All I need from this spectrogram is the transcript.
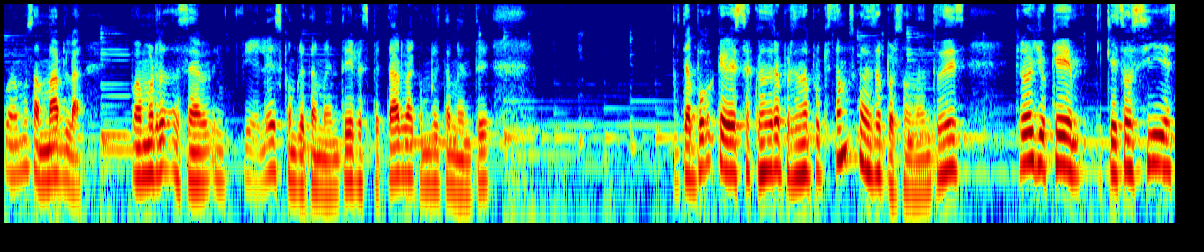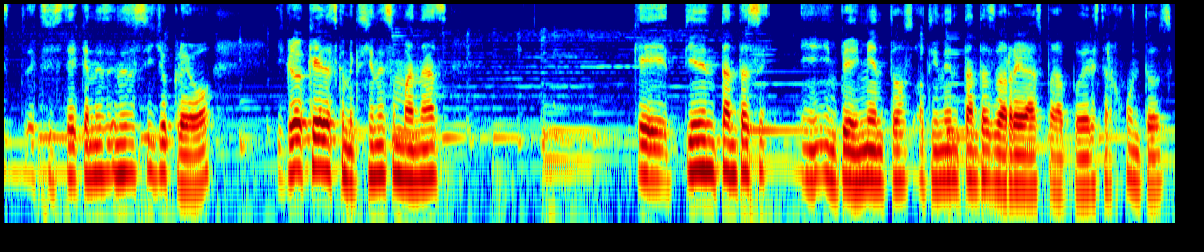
podemos amarla, podemos ser fieles completamente y respetarla completamente. Tampoco querer estar con otra persona porque estamos con esa persona. Entonces, creo yo que, eso sí es, existe, que en eso sí yo creo. Y creo que las conexiones humanas que tienen tantos impedimentos o tienen tantas barreras para poder estar juntos,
